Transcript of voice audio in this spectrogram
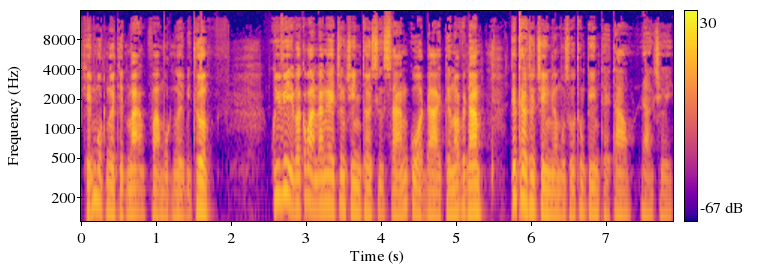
khiến một người thiệt mạng và một người bị thương. Quý vị và các bạn đang nghe chương trình Thời sự sáng của Đài Tiếng Nói Việt Nam. Tiếp theo chương trình là một số thông tin thể thao đáng chú ý.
